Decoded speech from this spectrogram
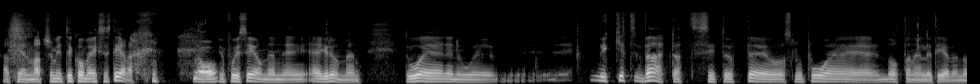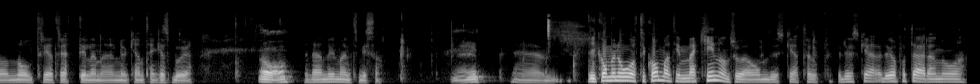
att se en match som inte kommer att existera. Ja. Vi får ju se om den äger rum. Men då är det nog eh, mycket värt att sitta uppe och slå på eh, datorn eller tvn då 03.30 eller när den nu kan tänkas börja. Ja. Den vill man inte missa. Nej. Eh, vi kommer nog återkomma till McKinnon tror jag om du ska ta upp. För du, ska, du har fått äran att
